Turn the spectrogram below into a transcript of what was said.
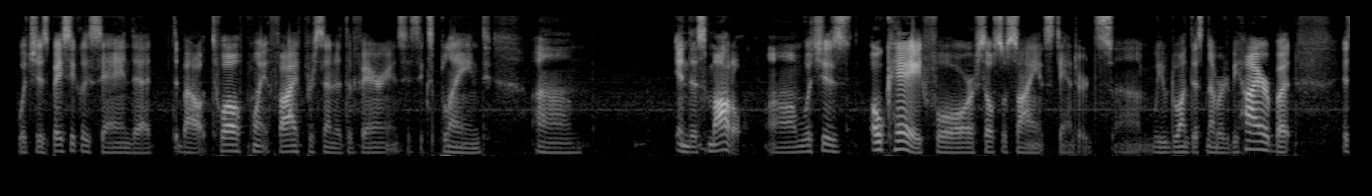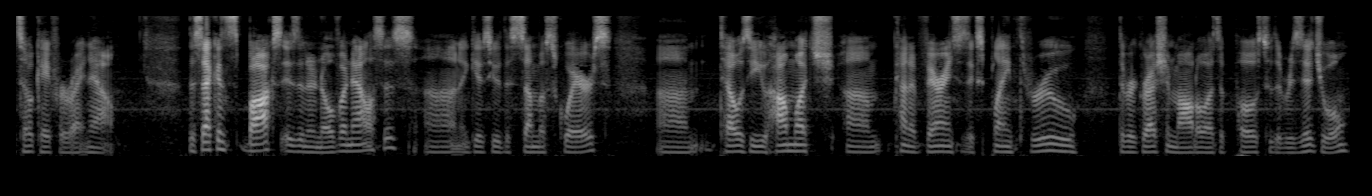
which is basically saying that about 12.5% of the variance is explained um, in this model, um, which is okay for social science standards. Um, we would want this number to be higher, but it's okay for right now. The second box is an ANOVA analysis, uh, and it gives you the sum of squares. Um, tells you how much um, kind of variance is explained through the regression model as opposed to the residual.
